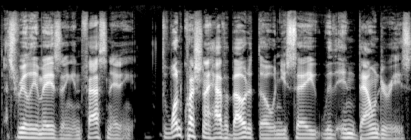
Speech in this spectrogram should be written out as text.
That's really amazing and fascinating. The one question I have about it, though, when you say within boundaries,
